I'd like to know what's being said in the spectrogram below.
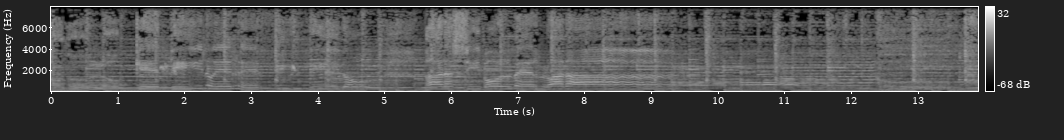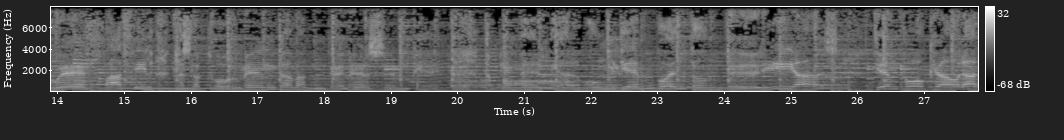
Todo lo que di lo he recibido para así volverlo a dar. No fue fácil tras la tormenta mantenerse en pie. También perdí algún tiempo en tonterías, tiempo que ahora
